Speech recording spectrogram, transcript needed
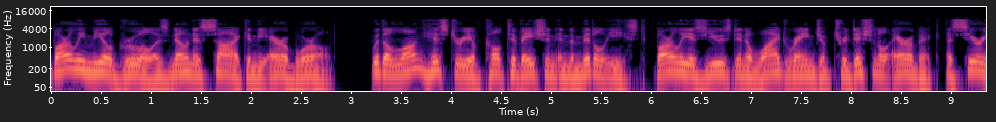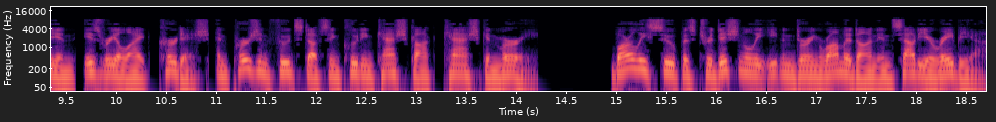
Barley meal gruel is known as sawiq in the Arab world. With a long history of cultivation in the Middle East, barley is used in a wide range of traditional Arabic, Assyrian, Israelite, Kurdish, and Persian foodstuffs including kashkak, kashk and murri. Barley soup is traditionally eaten during Ramadan in Saudi Arabia.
